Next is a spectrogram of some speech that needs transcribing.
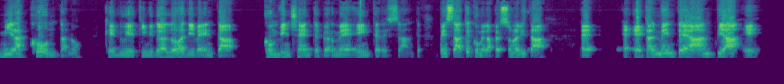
mi raccontano che lui è timido e allora diventa convincente per me e interessante. Pensate come la personalità è è, è talmente ampia e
